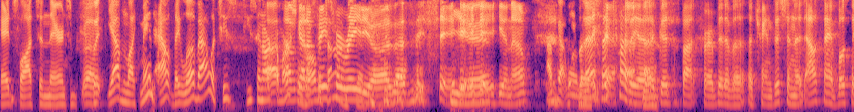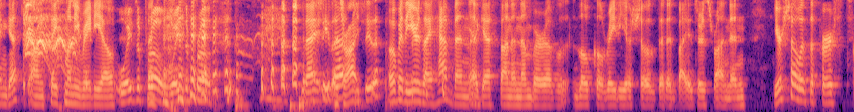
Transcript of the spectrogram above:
Ed Slott's in there, and some, uh, but yeah, I'm like, man, Al, they love Alex. He's he's in our commercials. I've got a face time, for radio, so. as, as, they say. yeah. you know, I've got one of those. That, that's probably a, good spot for a bit of a, a, transition. That Alex and I have both been guests on Safe Money Radio. Wade's a pro. Wade's a pro. I, see that? That's right. You see that? Over the years, I have been yeah. a guest on a number of local radio shows that advisors run, and your show was the first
